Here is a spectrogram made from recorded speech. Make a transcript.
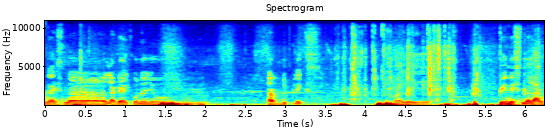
lang guys na lagay ko na yung Ardiplex. Bali, finish na lang.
